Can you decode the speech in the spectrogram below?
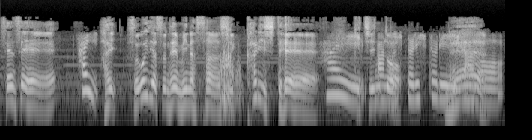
先生、はい。はい、すごいですね、皆さん、しっかりして、はい。きちんとあの、一人一人、ねえあの、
